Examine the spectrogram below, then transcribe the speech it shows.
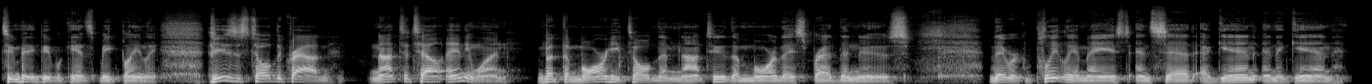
too many people can't speak plainly. Jesus told the crowd not to tell anyone but the more he told them not to, the more they spread the news. They were completely amazed and said again and again,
